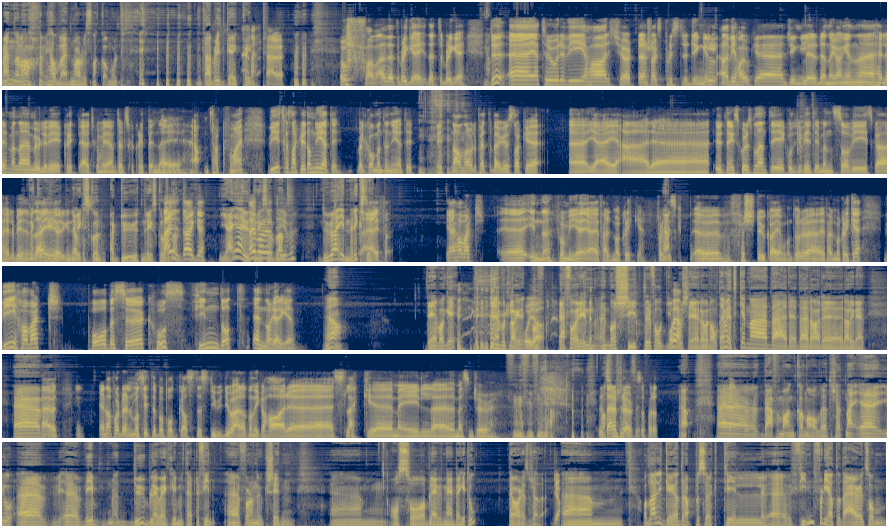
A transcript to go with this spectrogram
Men hva i all verden var det vi snakka om, Olpen? Dette er blitt gøy klipp. Uff a meg, dette blir gøy. Dette blir gøy. Ja. Du, eh, jeg tror vi har kjørt en slags plystrejingle. Eh, vi har jo ikke jingler denne gangen eh, heller, men det er mulig vi klipper Jeg vet ikke om vi eventuelt skal klippe inn det i Ja, takk for meg. Vi skal snakke litt om nyheter. Velkommen til nyheter. Mitt navn er Ole Petter Baugerud Stokke. Eh, jeg er eh, utenrikskorrespondent i Kode 24-timen, så vi skal heller begynne med deg, Jørgen Jacobsen. Er du utenrikskorrespondent? Nei, det er jeg ikke. Jeg er er utenrikskorrespondent. Du er innenriks, du. Jeg, har vært eh, inne for mye. Jeg er i ferd med å klikke, faktisk. Eh, første uka av hjemmekontor er jeg i ferd med å klikke. Vi har vært på besøk hos finn.no, Jørgen. Ja. Det var gøy. Jeg beklager. Oh, ja. Nå, jeg får inn, nå skyter folk inn oh, ja. beskjeder overalt. Jeg vet ikke, nei, det er, det er rare, rare greier. Eh, Jeg vet, en- en av fordelene med å sitte på podkaststudio er at man ikke har uh, Slack, uh, mail, uh, Messenger ja. Dette er en prøvelse for oss. Ja. Eh, det er for mange kanaler, rett og slett. Nei, eh, jo eh, vi, eh, Du ble jo egentlig invitert til Finn eh, for noen uker siden. Eh, og så ble vi med begge to. Det var det som skjedde. Ja. Um, og det er litt gøy å dra på besøk til uh, Finn, fordi at det er jo et sånn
